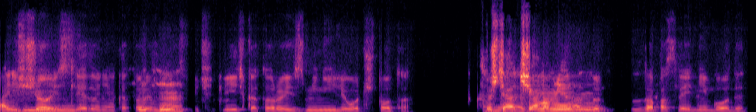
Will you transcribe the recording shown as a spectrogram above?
А еще исследования, которые mm-hmm. могут впечатлить, которые изменили вот что-то. Слушайте, а чем вам не... За последние годы.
